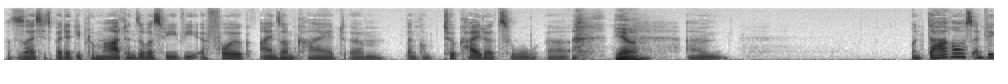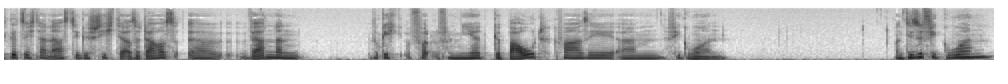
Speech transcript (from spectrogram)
Also sei es jetzt bei der Diplomatin sowas wie, wie Erfolg, Einsamkeit, ähm, dann kommt Türkei dazu. Äh, Ja. ähm, und daraus entwickelt sich dann erst die Geschichte. Also daraus äh, werden dann wirklich von, von mir gebaut quasi ähm, Figuren. Und diese Figuren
